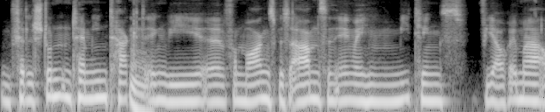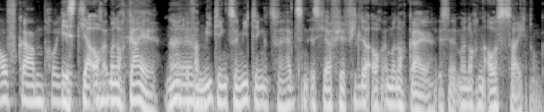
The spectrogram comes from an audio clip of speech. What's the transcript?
im Viertelstunden-Termintakt, mhm. irgendwie äh, von morgens bis abends in irgendwelchen Meetings, wie auch immer, Aufgabenprojekte. Ist ja auch immer noch geil. Ne? Ähm, Von Meeting zu Meeting zu hetzen, ist ja für viele auch immer noch geil. Ist ja immer noch eine Auszeichnung.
